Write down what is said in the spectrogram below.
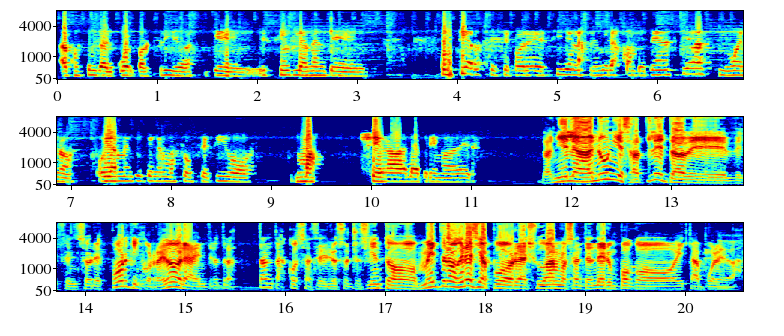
acostumbra el cuerpo al frío, así que es simplemente testearse, se podría decir, en las primeras competencias y bueno, obviamente tenemos objetivos más llegada a la primavera. Daniela Núñez, atleta de Defensor Sporting, corredora, entre otras tantas cosas de los 800 metros. Gracias por ayudarnos a entender un poco esta prueba.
